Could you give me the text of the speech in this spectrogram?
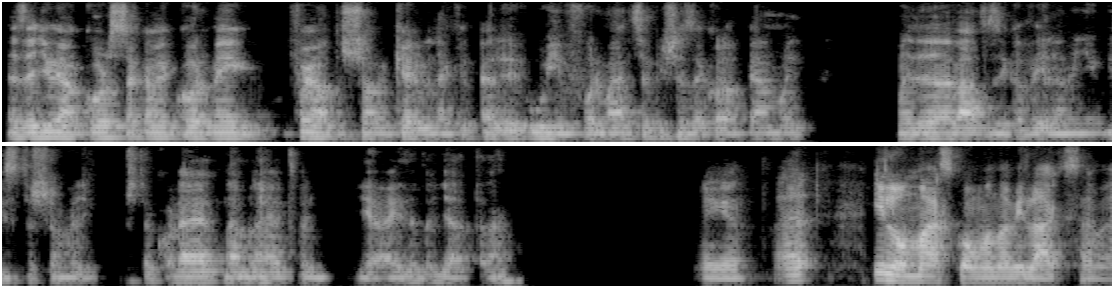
ez egy olyan korszak, amikor még folyamatosan kerülnek elő új információk, és ezek alapján majd, majd változik a véleményünk biztosan, hogy most akkor lehet, nem lehet, hogy ilyen helyzet egyáltalán. Igen. Elon Muskon van a világ szeme.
